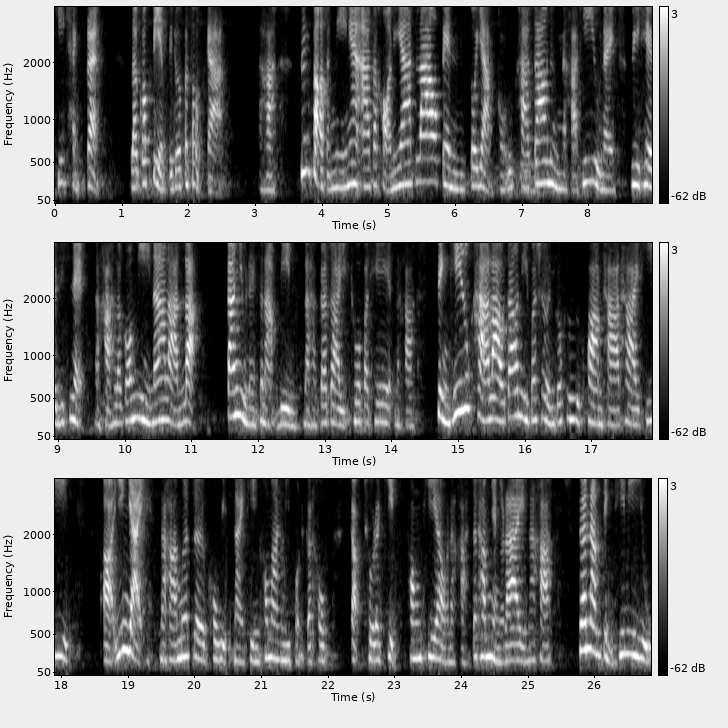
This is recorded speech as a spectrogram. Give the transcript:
ที่แข็งแกร่ง แล้วก็เปลี่ยนไปด้วยประสบการณ์นะคะซึ่งต่อจากนี้เนี่ยอาจจะขออนุญาตเล่าเป็นตัวอย่างของลูกค้าเจ้าหนึ่งนะคะที่อยู่ใน retail business นะคะแล้วก็มีหน้าร้านหลักตั้งอยู่ในสนามบินนะคะกระจายอยู่ทั่วประเทศนะคะ สิ่งที่ลูกค้าเราเจ้านี้เผชิญก็คือความท้าทายที่ ยิ่งใหญ่นะคะเมื่อเจอโควิด -19 เข้ามามีผลกระทบกับธุรกิจท่องเที่ยวนะคะ จะทำอย่างไรนะคะ เพื่อนำสิ่งที่มีอยู่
